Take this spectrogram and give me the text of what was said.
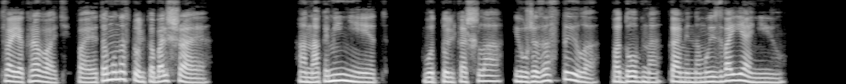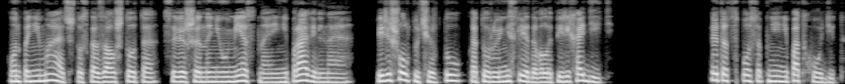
твоя кровать поэтому настолько большая. Она каменеет. Вот только шла и уже застыла, подобно каменному изваянию. Он понимает, что сказал что-то совершенно неуместное и неправильное, перешел ту черту, которую не следовало переходить. Этот способ мне не подходит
